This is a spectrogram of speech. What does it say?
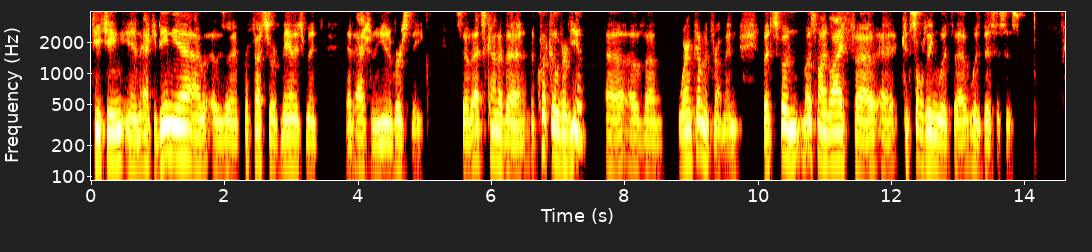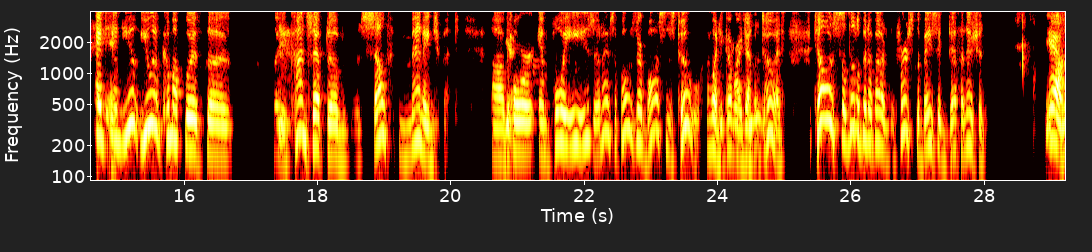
teaching in academia. I, I was a professor of management at Ashland University. So that's kind of a, the quick overview uh, of um, where I'm coming from. And but spent most of my life uh, uh, consulting with uh, with businesses. And, and you you have come up with the concept of self management uh, yes. for employees and I suppose their bosses too, when you come right down to it. Tell us a little bit about first the basic definition. Yeah,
